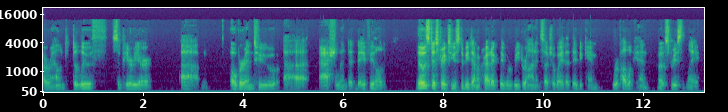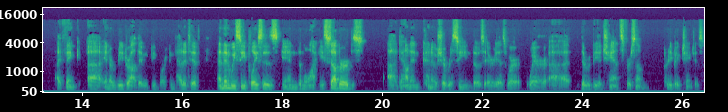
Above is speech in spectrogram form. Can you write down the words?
around Duluth, Superior, um, over into uh, Ashland and Bayfield, those districts used to be Democratic. They were redrawn in such a way that they became Republican most recently. I think uh, in a redraw, they would be more competitive. And then we see places in the Milwaukee suburbs, uh, down in Kenosha, Racine, those areas where where uh, there would be a chance for some pretty big changes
